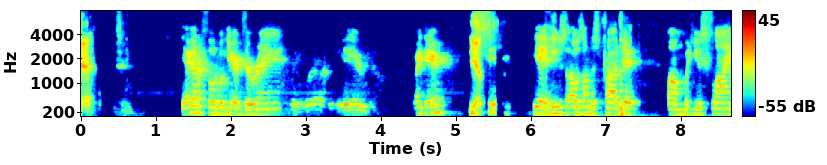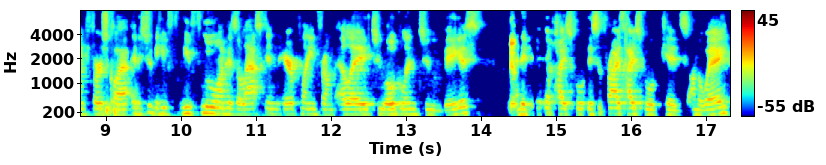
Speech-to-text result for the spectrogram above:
Yeah. Yeah, I got a photo here of Durant. Wait, where are we? There we go. Right there. Yep. Yeah, he was. I was on this project, um, but he was flying first class, and excuse me, he he flew on his Alaskan airplane from L.A. to Oakland to Vegas, Yep. and they picked up high school. They surprised high school kids on the way,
